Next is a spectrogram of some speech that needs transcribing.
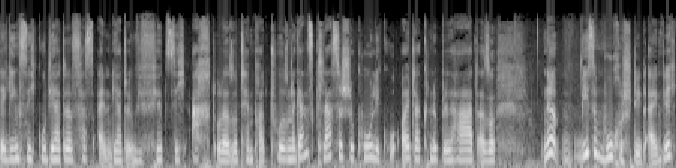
Der ging es nicht gut, die hatte fast ein, die hatte irgendwie 40,8 oder so Temperatur, so eine ganz klassische Koliku, Euterknüppel hart, also ne, wie es im Buche steht eigentlich.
